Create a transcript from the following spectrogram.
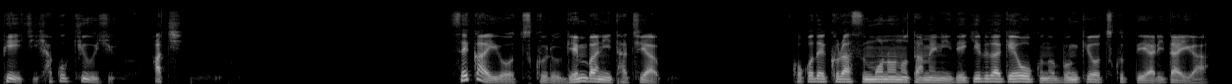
ページ190世界を作る現場に立ち会う。ここで暮らす者のためにできるだけ多くの分岐を作ってやりたいが、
